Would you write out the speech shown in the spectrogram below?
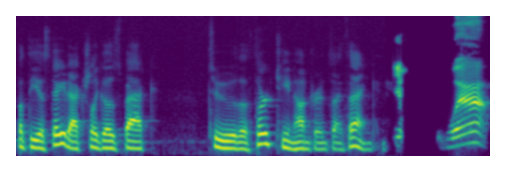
But the estate actually goes back to the 1300s, I think. Where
